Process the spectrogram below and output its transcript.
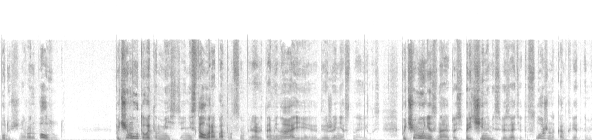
будущие нейроны, ползут почему-то в этом месте не стал вырабатываться, например, витамин А, и движение остановилось. Почему, не знаю. То есть причинами связать это сложно, конкретными.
